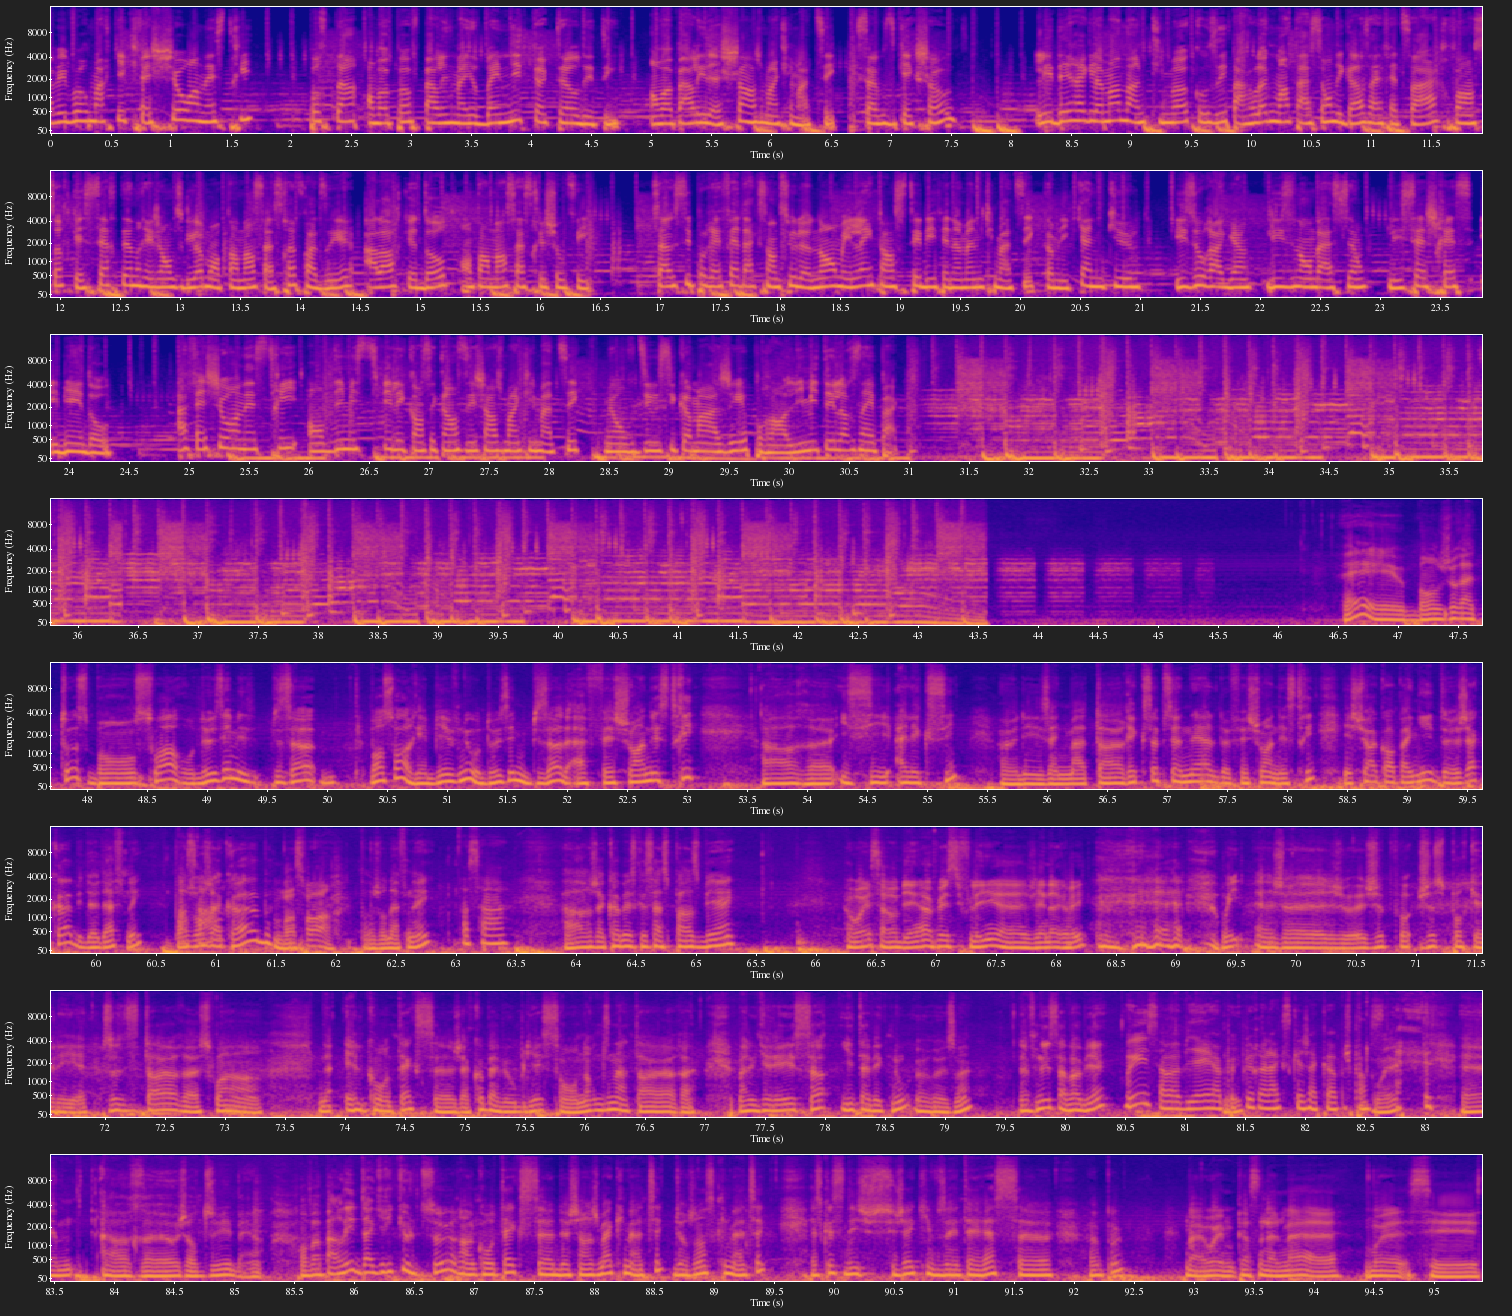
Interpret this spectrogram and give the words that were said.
Avez-vous remarqué qu'il fait chaud en Estrie? Pourtant, on va pas vous parler de maillot de bain ni de cocktail d'été. On va parler de changement climatique. Ça vous dit quelque chose? Les dérèglements dans le climat causés par l'augmentation des gaz à effet de serre font en sorte que certaines régions du globe ont tendance à se refroidir alors que d'autres ont tendance à se réchauffer. Ça a aussi pour effet d'accentuer le nombre et l'intensité des phénomènes climatiques comme les canicules, les ouragans, les inondations, les sécheresses et bien d'autres. À Fait chaud en Estrie, on démystifie les conséquences des changements climatiques, mais on vous dit aussi comment agir pour en limiter leurs impacts. Hey, bonjour à tous, bonsoir au deuxième épisode. Bonsoir et bienvenue au deuxième épisode à Fait chaud en Estrie. Alors, euh, ici Alexis, un des animateurs exceptionnels de Fait chaud en Estrie, et je suis accompagné de Jacob et de Daphné. Bonjour Bonsoir. Jacob. Bonsoir. Bonjour Daphné. Bonsoir. Alors, Jacob, est-ce que ça se passe bien? Oui, ça va bien. Un peu essoufflé. euh, je viens d'arriver. Oui, euh, je, je- je- pour- juste pour que les auditeurs euh, soient en et le contexte, Jacob avait oublié son ordinateur. Malgré ça, il est avec nous, heureusement. Daphné, ça va bien? Oui, ça va bien. Un peu plus relax que Jacob, je pense. Oui. Euh, alors euh, aujourd'hui, ben, on va parler d'agriculture en contexte de changement climatique, d'urgence climatique. Est-ce que c'est des sujets qui vous intéressent euh, un peu? Ben oui, personnellement, euh, moi, c'est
